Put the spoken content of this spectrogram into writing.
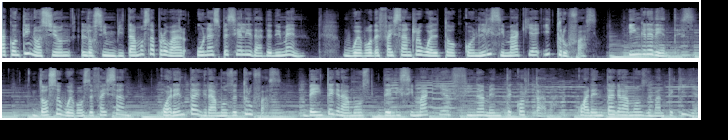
A continuación, los invitamos a probar una especialidad de Dumaine, huevo de faisán revuelto con lisimaquia y trufas. Ingredientes: 12 huevos de faisán, 40 gramos de trufas, 20 gramos de lisimaquia finamente cortada, 40 gramos de mantequilla,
